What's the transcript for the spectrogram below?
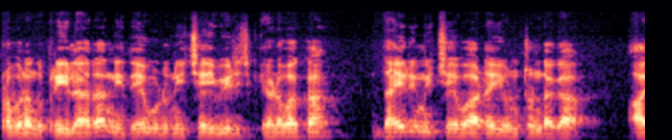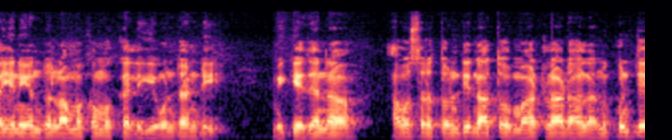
ప్రభునందు ప్రియులారా నీ దేవుడు నీ చేయి వీడి ఎడవక ధైర్యం ఇచ్చేవాడై ఉంటుండగా ఆయన ఎందు నమ్మకము కలిగి ఉండండి. మీకు ఏదైనా అవసరత ఉండి నాతో మాట్లాడాలనుకుంటే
